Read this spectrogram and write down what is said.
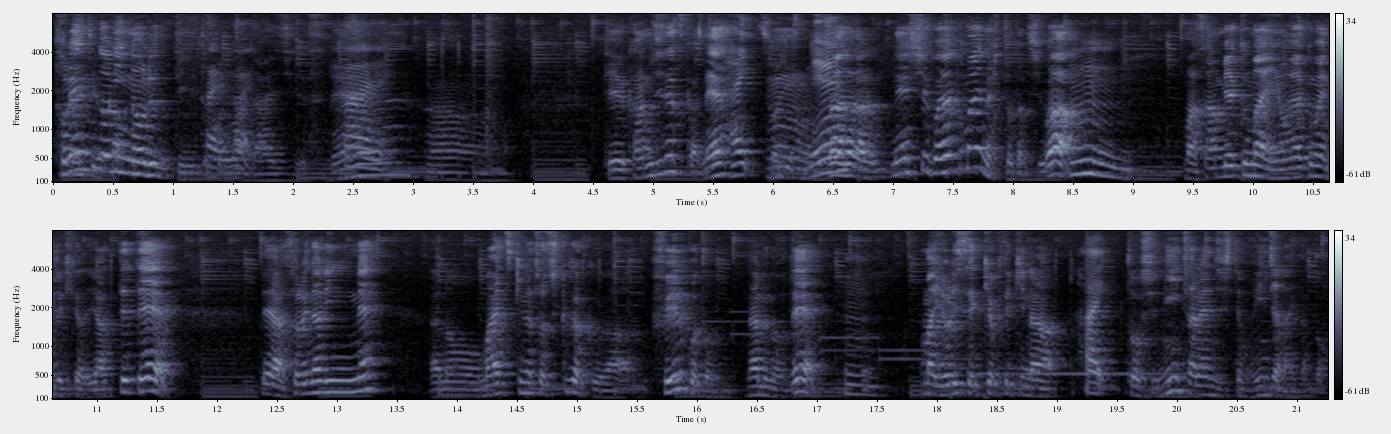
トレンドに乗るっていうところがはい。大事ですね。はい。うんっていう感じですかね。はいそうですね。ん。まあだから年収500万円の人たちは、うん。まあ300万円400万円の時からやってて、でそれなりにねあの毎月の貯蓄額が増えることになるので、うん。まあより積極的なはい。投資にチャレンジしてもいいんじゃないかと。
